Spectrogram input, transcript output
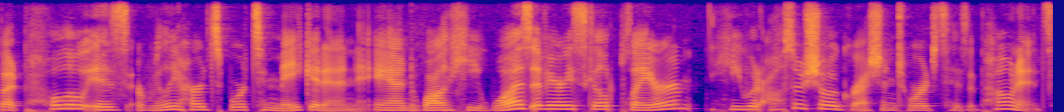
But polo is a really hard sport to make it in. And while he was a very skilled player, he would also show aggression towards his opponents,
